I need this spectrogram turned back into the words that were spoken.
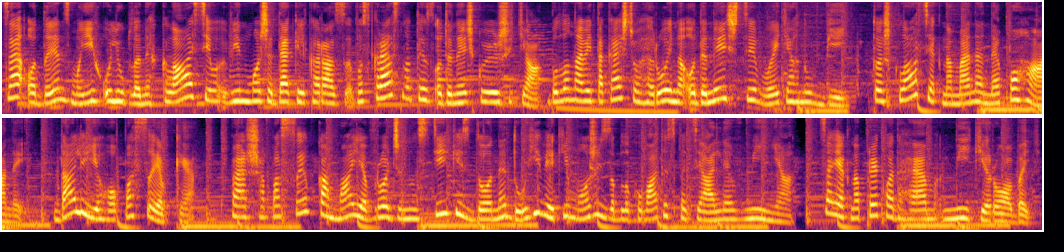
Це один з моїх улюблених класів. Він може декілька разів воскреснути з одиничкою життя. Було навіть таке, що герой на одиничці витягнув бій. Тож клас, як на мене, непоганий. Далі його пасивки. Перша пасивка має вроджену стійкість до недугів, які можуть заблокувати спеціальне вміння. Це як, наприклад, гем Мікі робить.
